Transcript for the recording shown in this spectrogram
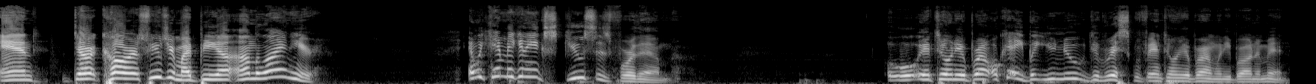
And Derek Carr's future might be uh, on the line here. And we can't make any excuses for them. Oh, Antonio Brown. Okay, but you knew the risk with Antonio Brown when you brought him in.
